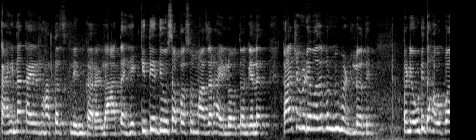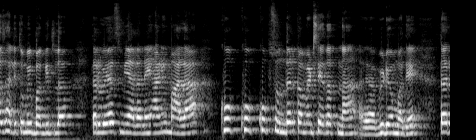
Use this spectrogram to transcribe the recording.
काही ना काही राहतच क्लीन करायला. आता हे किती दिवसापासून माझं राहिलं होतं गेल्या कालच्या व्हिडिओमध्ये पण मी म्हटले होते. पण एवढी धावपळ झाली तुम्ही बघितलं तर वेळच मिळाला नाही. आणि मला खूप खूप खूप सुंदर कमेंट्स येतात ना व्हिडिओमध्ये तर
